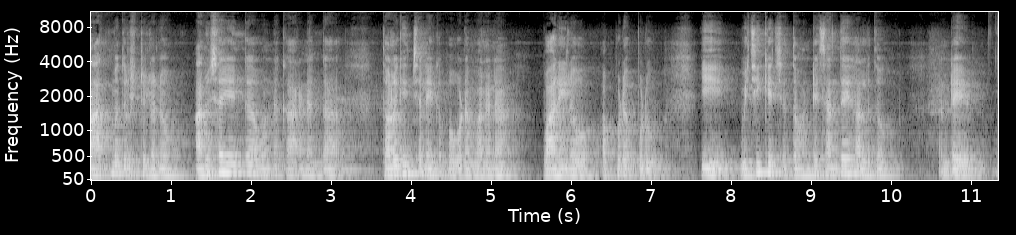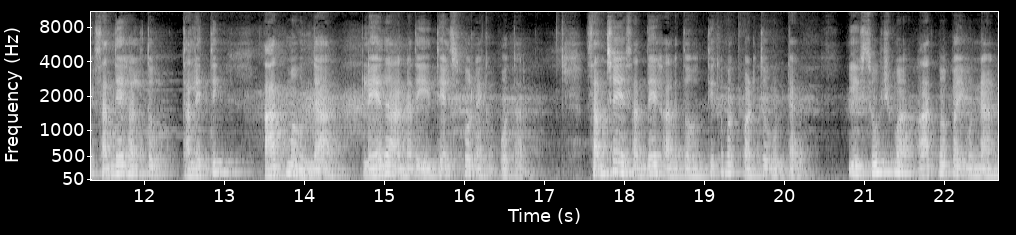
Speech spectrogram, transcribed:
ఆత్మదృష్టులను అనుశయంగా ఉన్న కారణంగా తొలగించలేకపోవడం వలన వారిలో అప్పుడప్పుడు ఈ విచికిత్సతో అంటే సందేహాలతో అంటే సందేహాలతో తలెత్తి ఆత్మ ఉందా లేదా అన్నది తెలుసుకోలేకపోతారు. సంశయ సందేహాలతో తికమక పడుతూ ఉంటారు. ఈ సూక్ష్మ ఆత్మపై ఉన్న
